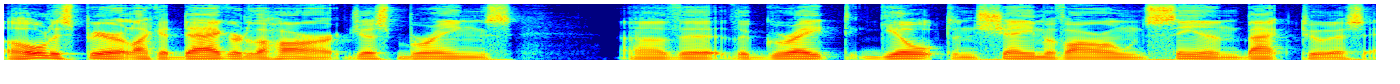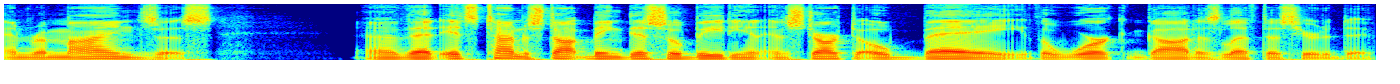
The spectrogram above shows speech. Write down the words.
the Holy Spirit, like a dagger to the heart, just brings uh, the, the great guilt and shame of our own sin back to us and reminds us uh, that it's time to stop being disobedient and start to obey the work God has left us here to do.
